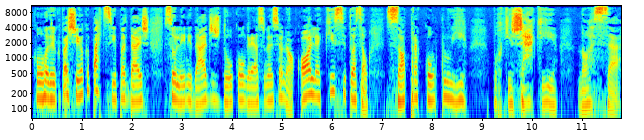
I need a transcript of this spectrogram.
com o Rodrigo Pacheco e participa das solenidades do Congresso Nacional. Olha que situação. Só para concluir, porque já que nossa,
